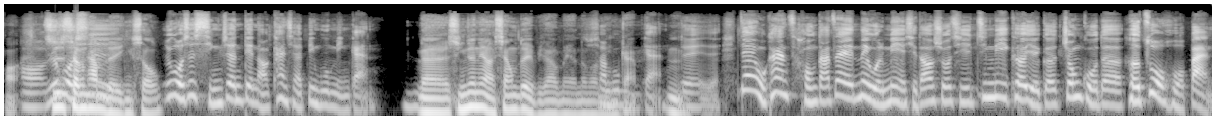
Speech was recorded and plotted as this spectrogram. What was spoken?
啊，哦、支撑他们的营收。如果是行政电脑，看起来并不敏感。那行政电脑相对比较没有那么敏感，敏感嗯，对对。现在我看宏达在内文里面也写到说，其实金立科有个中国的合作伙伴，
